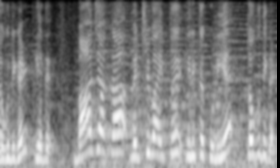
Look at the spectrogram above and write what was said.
தொகுதிகள் எது? பாஜக வெற்றி வாய்ப்பு இருக்கக்கூடிய தொகுதிகள்.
